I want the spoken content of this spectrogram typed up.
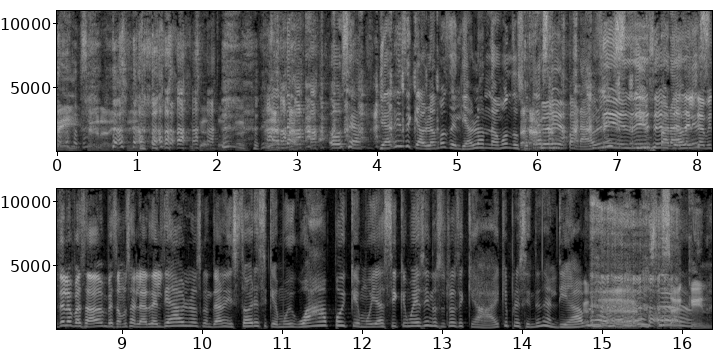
Ay, se agradece. Se antoja. Anda, o sea, ya desde que hablamos del diablo andamos nosotras imparables. Sí, sí, sí, desde imparables. el capítulo pasado empezamos a hablar del diablo, nos contaron historias y que muy guapo y que muy así, que muy así, y nosotros de que, ay, que presenten al diablo. Sea, Saquen.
